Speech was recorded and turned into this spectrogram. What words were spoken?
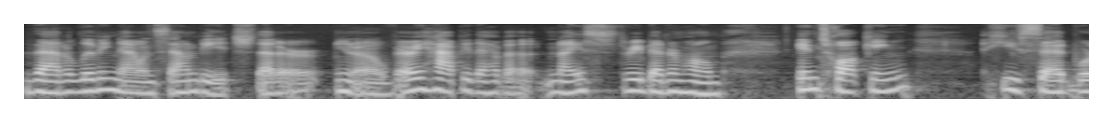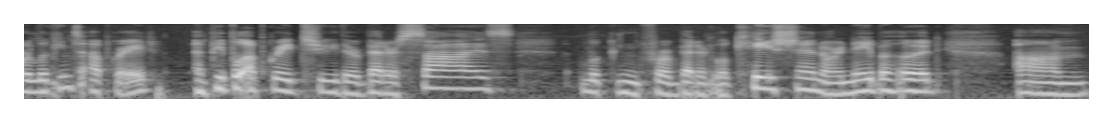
that are living now in Sound Beach that are you know very happy. They have a nice three bedroom home. In talking, he said we're looking to upgrade, and people upgrade to either better size, looking for a better location or neighborhood um,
